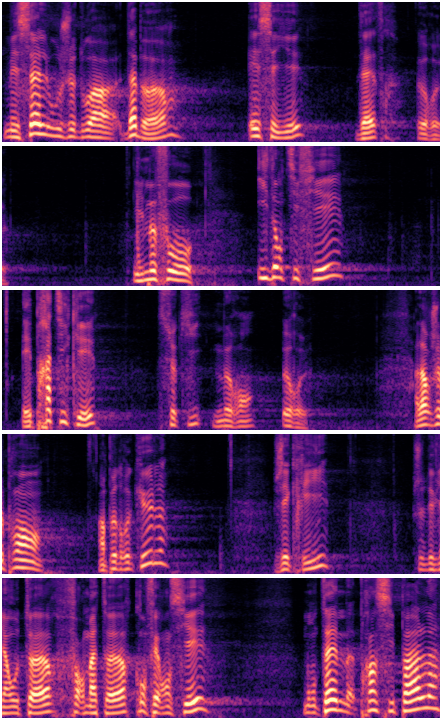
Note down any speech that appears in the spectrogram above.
mais celle où je dois d'abord essayer d'être heureux. Il me faut identifier et pratiquer ce qui me rend heureux. Alors je prends un peu de recul, j'écris, je deviens auteur, formateur, conférencier. Mon thème principal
